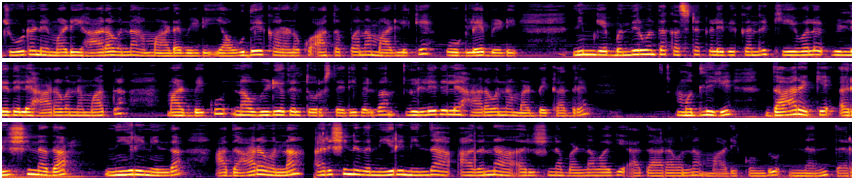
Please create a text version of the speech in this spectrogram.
ಜೋಡಣೆ ಮಾಡಿ ಹಾರವನ್ನು ಮಾಡಬೇಡಿ. ಯಾವುದೇ ಕಾರಣಕ್ಕೂ ಆ ತಪ್ಪನ್ನು ಮಾಡಲಿಕ್ಕೆ ಹೋಗಲೇಬೇಡಿ. ನಿಮಗೆ ಬಂದಿರುವಂಥ ಕಷ್ಟ ಕಳಿಬೇಕಂದ್ರೆ ಕೇವಲ ವಿಳ್ಯದೆಲೆ ಹಾರವನ್ನು ಮಾತ್ರ ಮಾಡಬೇಕು. ನಾವು ವಿಡಿಯೋದಲ್ಲಿ ತೋರಿಸ್ತಾ ಇದ್ದೀವಲ್ವ ವಿಳ್ಯದೆಲೆ ಹಾರವನ್ನು ಮಾಡಬೇಕಾದ್ರೆ ಮೊದಲಿಗೆ ದಾರಕ್ಕೆ ಅರಿಶಿಣದ ನೀರಿನಿಂದ ಆ ದಾರವನ್ನು, ಅರಿಶಿಣದ ನೀರಿನಿಂದ ಅದನ್ನು ಅರಿಶಿನ ಬಣ್ಣವಾಗಿ ಆ ದಾರವನ್ನು ಮಾಡಿಕೊಂಡು ನಂತರ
